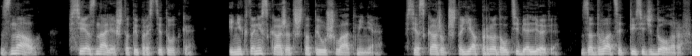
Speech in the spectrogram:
Знал. Все знали, что ты проститутка. И никто не скажет, что ты ушла от меня. Все скажут, что я продал тебя Леве за 20 тысяч долларов.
